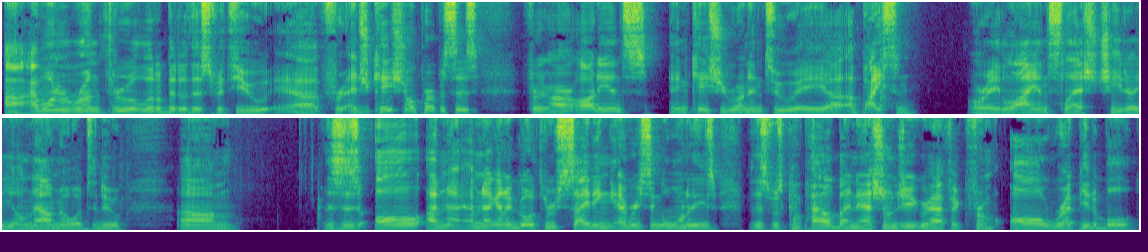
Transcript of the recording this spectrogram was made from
Uh, I want to run through a little bit of this with you uh, for educational purposes for our audience. In case you run into a, uh, a bison or a lion slash cheetah, you'll now know what to do. Um, this is all. I'm not. I'm not going to go through citing every single one of these. But this was compiled by National Geographic from all reputable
